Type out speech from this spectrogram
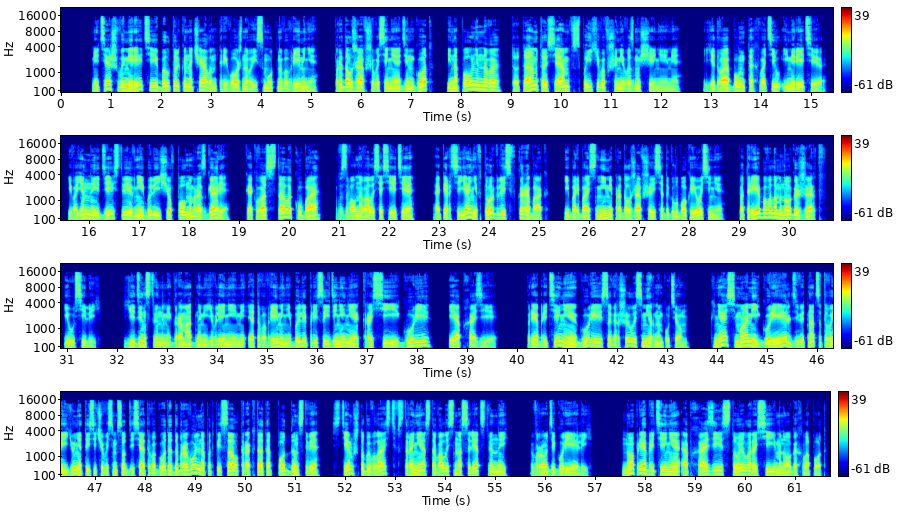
Мятеж в Имеретии был только началом тревожного и смутного времени, продолжавшегося не один год и наполненного то там, то сям вспыхивавшими возмущениями. Едва бунт охватил Имеретию, и военные действия в ней были еще в полном разгаре, как восстала Куба, взволновалась Осетия, а персияне вторглись в Карабак, и борьба с ними, продолжавшаяся до глубокой осени, потребовала много жертв и усилий. Единственными громадными явлениями этого времени были присоединение к России Гурии и Абхазии. Приобретение Гурии совершилось мирным путем. Князь Мамий Гуриэль 19 июня 1810 года добровольно подписал трактат о подданстве с тем, чтобы власть в стране оставалась наследственной, вроде Гуриэлей. Но приобретение Абхазии стоило России много хлопот.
